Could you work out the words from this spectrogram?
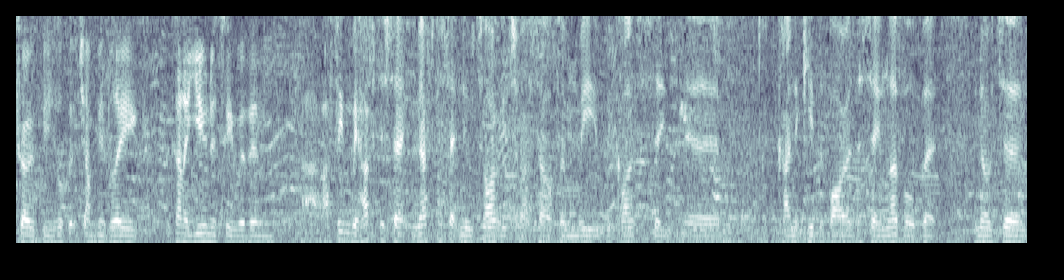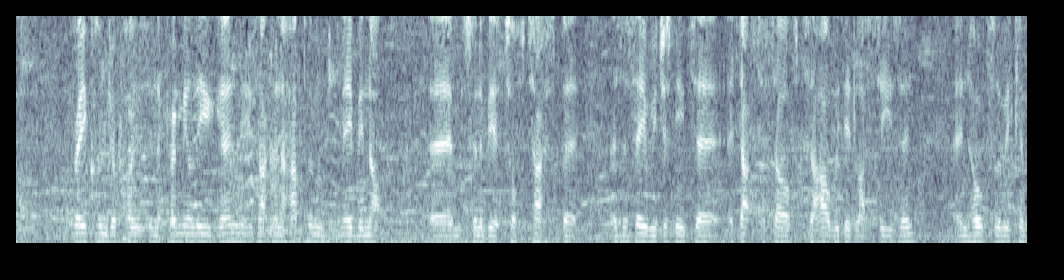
trophies, look at the Champions League, the kind of unity within I think we have to set we have to set new targets for ourselves, and we, we can't say, um, kind of keep the bar at the same level. But you know, to break 100 points in the Premier League again, is that going to happen? Maybe not. Um, it's going to be a tough task, but as I say, we just need to adapt ourselves to how we did last season, and hopefully we can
